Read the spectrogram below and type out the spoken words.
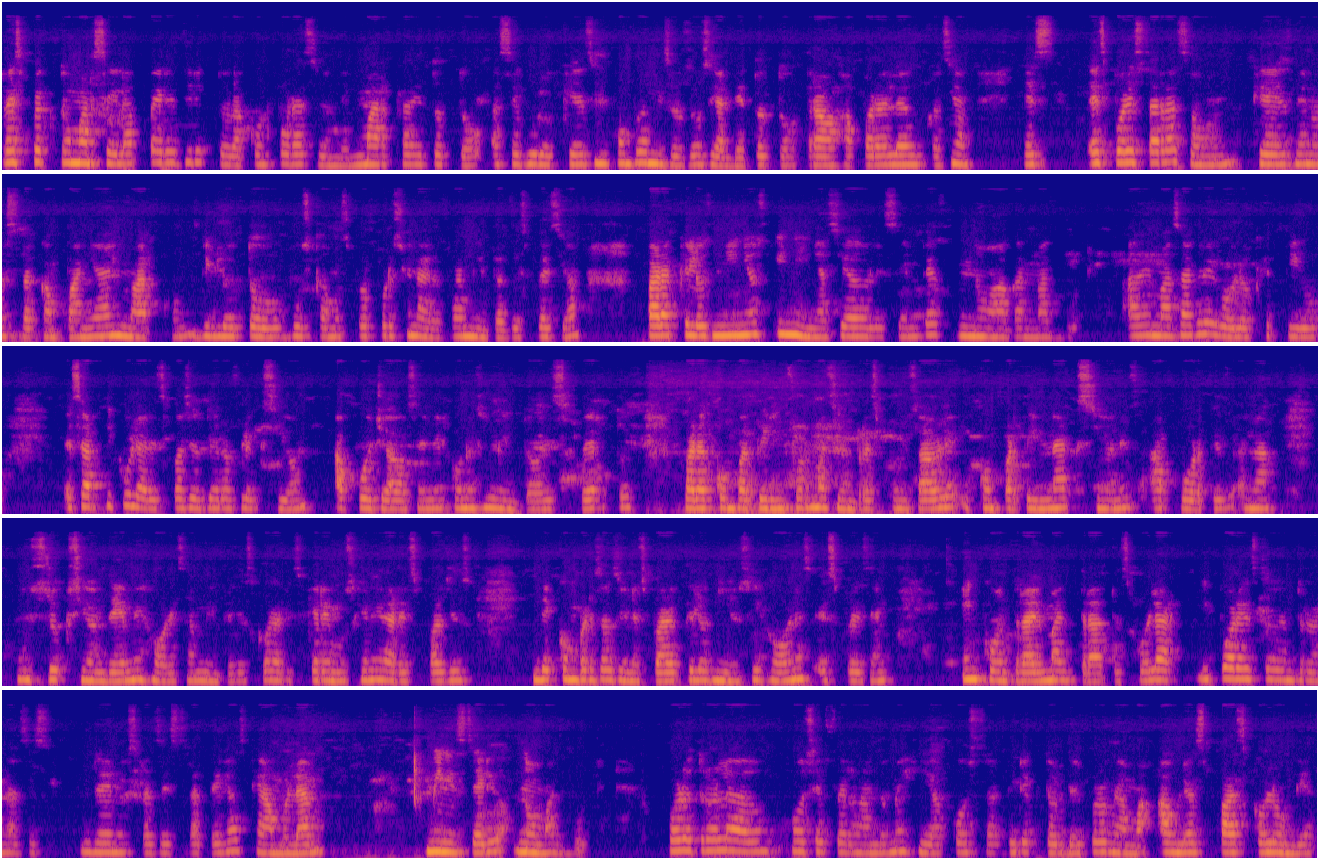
Respecto a Marcela Pérez, directora corporación de marca de Totó, aseguró que es un compromiso social de Totó, trabaja para la educación. Es, es por esta razón que desde nuestra campaña del marco Dilo Todo buscamos proporcionar herramientas de expresión para que los niños y niñas y adolescentes no hagan más bullying. Además, agregó el objetivo es articular espacios de reflexión apoyados en el conocimiento de expertos para compartir información responsable y compartir acciones aportes a la construcción de mejores ambientes escolares. Queremos generar espacios de conversaciones para que los niños y jóvenes expresen en contra del maltrato escolar y por esto dentro de, nuestras estrategias que damos la Ministerio No Más Bullying. Por otro lado, José Fernando Mejía Costa, director del programa Aulas Paz Colombia,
